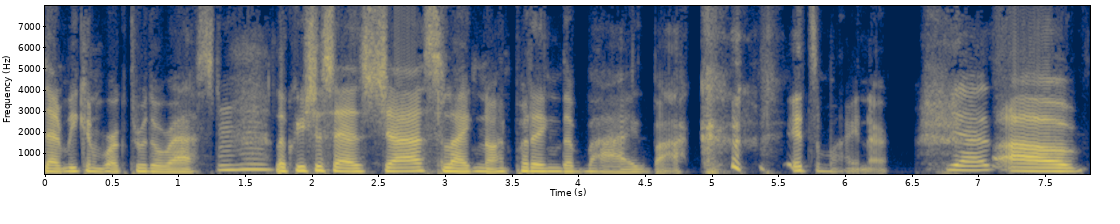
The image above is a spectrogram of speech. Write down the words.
then we can work through the rest. Mm-hmm. Lucretia says, just like not putting the bag back, it's minor. yes Um,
